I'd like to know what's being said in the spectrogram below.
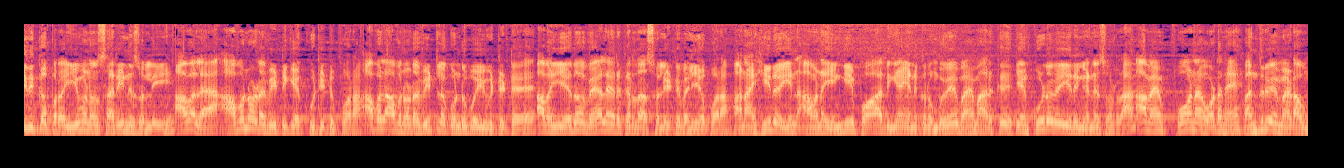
இதுக்கப்புறம் இவனும் சரின்னு சொல்லி அவளை அவனோட வீட்டுக்கே கூட்டிட்டு போறான் அவளை அவனோட வீட்டுல கொண்டு போய் விட்டுட்டு அவன் ஏதோ வேலை இருக்கிறதா சொல்லிட்டு வெளியே போறான் ஆனா ஹீரோயின் அவனை எங்கேயும் போகாதீங்க எனக்கு ரொம்பவே பயமா இருக்கு. என் கூடவே இருங்கன்னு சொல்றான் அவன் போன உடனே வந்துருவேன் மேடம்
